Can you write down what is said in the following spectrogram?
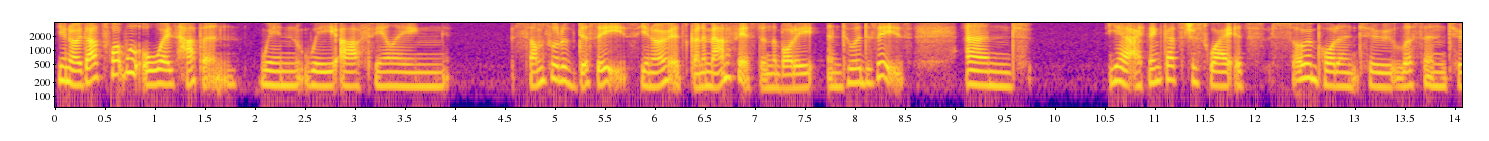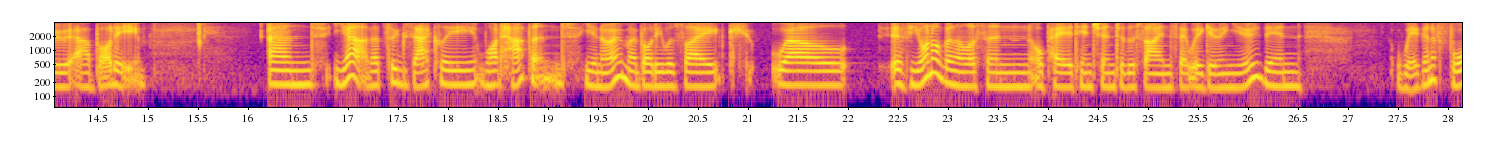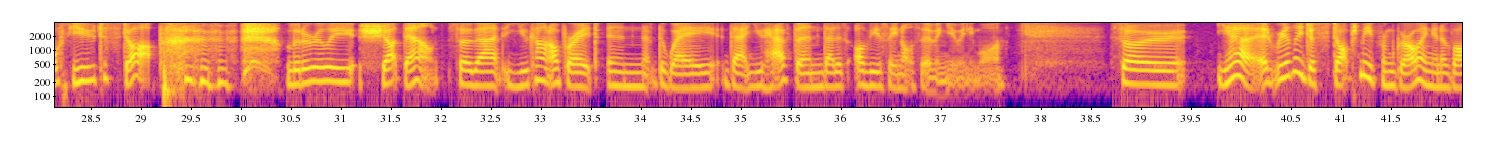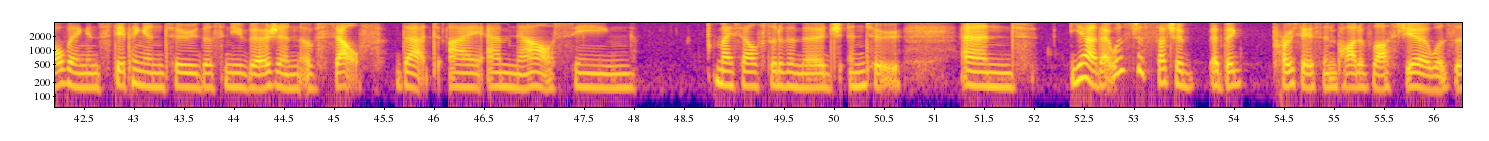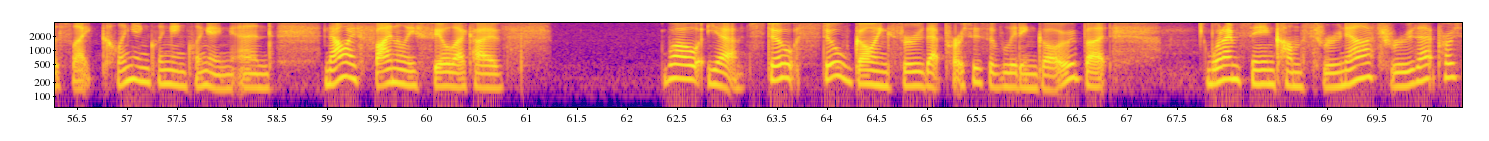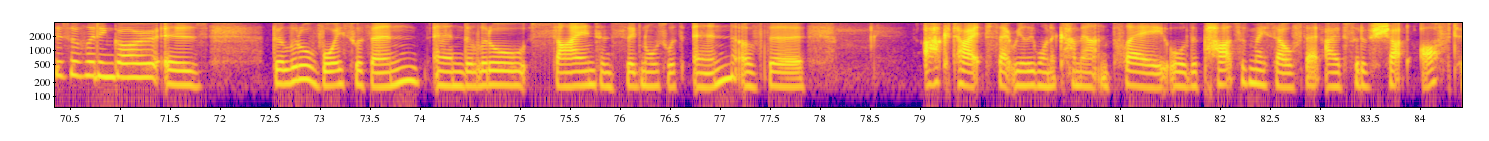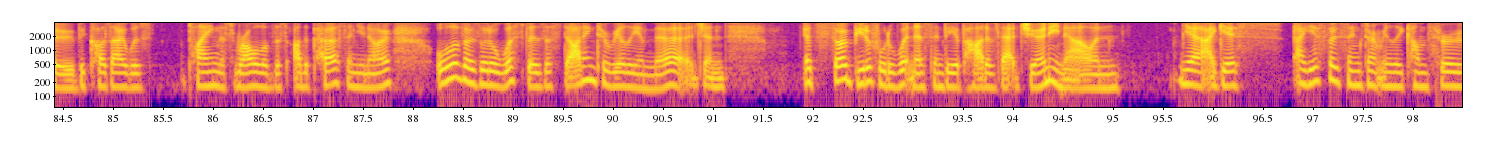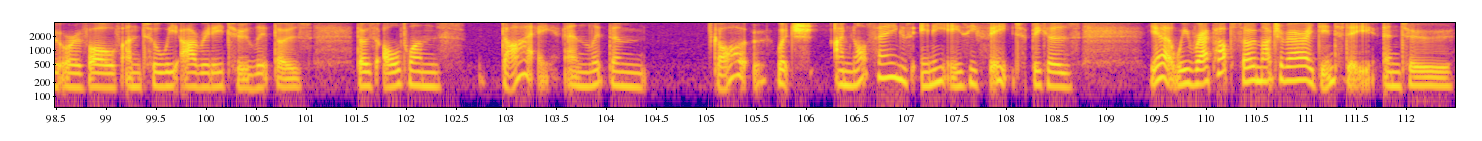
you know, that's what will always happen when we are feeling some sort of disease. You know, it's going to manifest in the body into a disease. And yeah, I think that's just why it's so important to listen to our body. And yeah, that's exactly what happened. You know, my body was like, well, if you're not going to listen or pay attention to the signs that we're giving you, then we're going to force you to stop, literally shut down, so that you can't operate in the way that you have been, that is obviously not serving you anymore. So, yeah, it really just stopped me from growing and evolving and stepping into this new version of self that I am now seeing myself sort of emerge into. And yeah, that was just such a, a big process and part of last year was this like clinging, clinging, clinging. And now I finally feel like I've well, yeah, still still going through that process of letting go, but what I'm seeing come through now through that process of letting go is the little voice within and the little signs and signals within of the archetypes that really want to come out and play, or the parts of myself that I've sort of shut off to because I was playing this role of this other person, you know, all of those little whispers are starting to really emerge. And it's so beautiful to witness and be a part of that journey now. And yeah, I guess I guess those things don't really come through or evolve until we are ready to let those those old ones die and let them go, which I'm not saying is any easy feat because, yeah, we wrap up so much of our identity into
